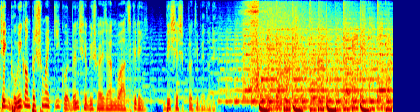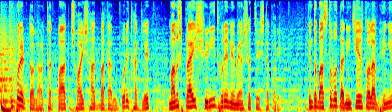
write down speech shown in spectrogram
ঠিক ভূমিকম্পের সময় কি করবেন সে বিষয়ে জানব আজকের এই বিশেষ প্রতিবেদনে। উপরের তলা, অর্থাৎ পাঁচ, ছয়, সাত বা তার উপরে থাকলে মানুষ প্রায় সিঁড়ি ধরে নেমে আসার চেষ্টা করে। কিন্তু বাস্তবতা নিচের তলা ভেঙে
